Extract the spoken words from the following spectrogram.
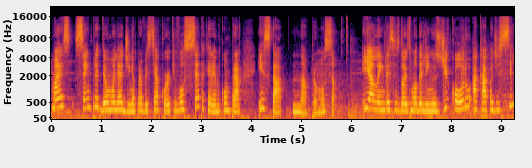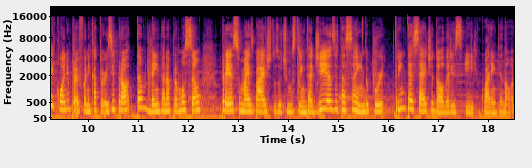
mas sempre dê uma olhadinha para ver se a cor que você está querendo comprar está na promoção. E além desses dois modelinhos de couro, a capa de silicone para o iPhone 14 Pro também está na promoção. Preço mais baixo dos últimos 30 dias e está saindo por 37 dólares e 49.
